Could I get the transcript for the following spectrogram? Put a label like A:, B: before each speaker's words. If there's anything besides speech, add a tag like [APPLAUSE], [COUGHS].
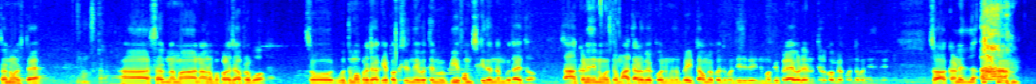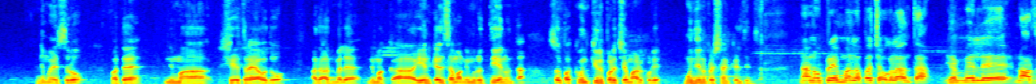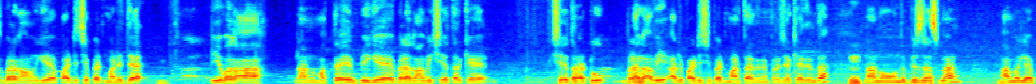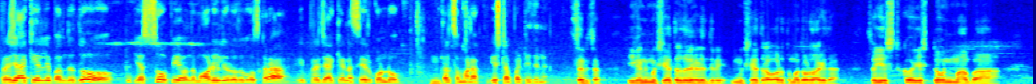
A: Sir ನಮಸ್ತೆ.
B: ನಮಸ್ಕಾರ.
A: Sir ನಮ್ಮ ನಾನೊಬ್ಬ ಪ್ರಜಾಪ್ರಭು. ಸೊ ಉತ್ತಮ ಪ್ರಜಾಕೀಯ ಪಕ್ಷದಿಂದ ಇವತ್ತು ನಿಮಗೆ ಬಿ ಫಾರ್ಮ್ ಸಿಕ್ಕಿದೆ ನಮ್ಗೆ ಗೊತ್ತಾಯ್ತು. ಸೊ ಆ ನಿಮ್ಮ ಹತ್ರ ಮಾತಾಡಬೇಕು ನಿಮ್ಮನ್ನು ಬೈಟ್ ತಗೊಬೇಕು ಅಂತ ಬಂದಿದ್ವಿ. ನಿಮ್ಮ ಅಭಿಪ್ರಾಯಗಳೇನು ತಿಳ್ಕೊಬೇಕು ಅಂತ ಬಂದಿದ್ವಿ. ಸೊ ಆ ಕಣದಿಂದ [COUGHS] ನಿಮ್ಮ ಹೆಸರು ಮತ್ತು ನಿಮ್ಮ ಕ್ಷೇತ್ರ ಯಾವುದು? ಅದಾದಮೇಲೆ ನಿಮ್ಮ ಕ ಏನು ಕೆಲಸ ಮಾಡಿ ನಿಮ್ಮ ವೃತ್ತಿ ಏನು ಅಂತ ಸ್ವಲ್ಪ ಒಂದು ಕಿರುಪರಿಚಯ ಮಾಡಿಕೊಡಿ. ಮುಂದಿನ ಪ್ರಶ್ನೆ ಕೇಳ್ತೀನಿ ಸರ್.
B: ನಾನು ಪ್ರೇಮ್ ಮಲ್ಲಪ್ಪ ಚೌಗಲ ಅಂತ. ಎಂ ಎಲ್ ಎ ನಾರ್ತ್ ಬೆಳಗಾವಿಗೆ ಪಾರ್ಟಿಸಿಪೇಟ್ ಮಾಡಿದ್ದೆ. ಇವಾಗ ನಾನು ಮತ್ತೆ ಎಂ ಪಿಗೆ ಬೆಳಗಾವಿ ಕ್ಷೇತ್ರಕ್ಕೆ ಕ್ಷೇತ್ರ ಟು ಬೆಳಗಾವಿ ಅಲ್ಲಿ ಪಾರ್ಟಿಸಿಪೇಟ್ ಮಾಡ್ತಾ ಇದ್ದೇನೆ ಪ್ರಜಾಕೀಯದಿಂದ ನಾನು ಒಂದು ಬಿಸ್ನೆಸ್ ಮ್ಯಾನ್ ಆಮೇಲೆ ಪ್ರಜಾಕಿಯಲ್ಲಿ ಬಂದದ್ದು ಎಸ್ ಒ ಪಿ ಒಂದು ಮಾಡ್ಯೂಲ್ ಇರೋದಕ್ಕೋಸ್ಕರ ಈ ಪ್ರಜಾಕಿಯನ್ನು ಸೇರಿಕೊಂಡು ಕೆಲಸ ಮಾಡಕ್ಕೆ ಇಷ್ಟಪಟ್ಟಿದ್ದೀನಿ.
A: ಸರಿ ಸರ್. ಈಗ ನಿಮ್ಮ ಕ್ಷೇತ್ರದಲ್ಲಿ ಹೇಳಿದ್ರಿ ನಿಮ್ಮ ಕ್ಷೇತ್ರವಾರು ತುಂಬ ದೊಡ್ಡದಾಗಿದೆ. ಸೊ ಎಷ್ಟು ಎಷ್ಟು ನಿಮ್ಮ ಬ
